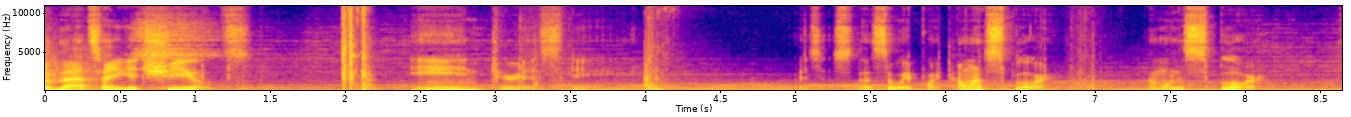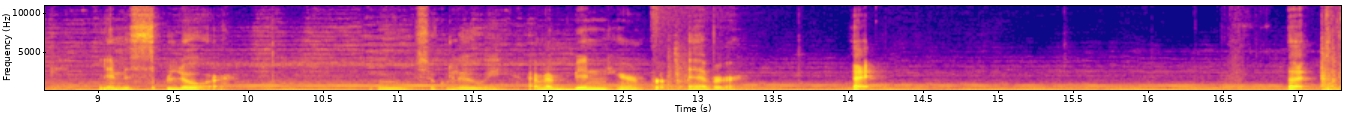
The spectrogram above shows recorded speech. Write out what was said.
So that's how you get shields. Interesting. What is this? That's the waypoint. I want to explore. I want to explore. Let me explore. Ooh, so glowy. I haven't been here in forever. Hey. Hey.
